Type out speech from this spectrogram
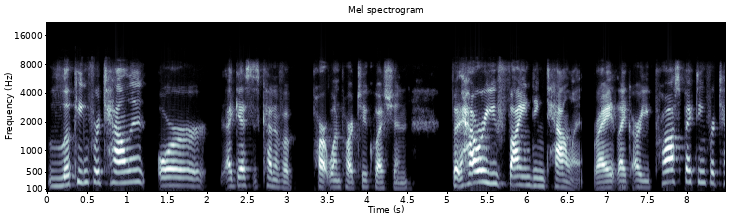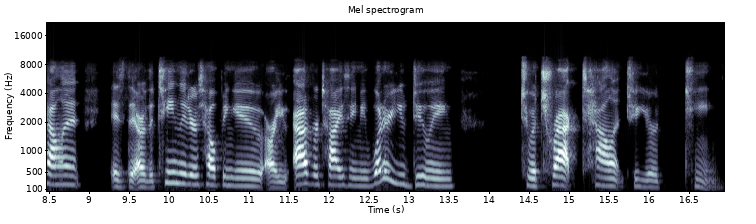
looking for talent or I guess it's kind of a part 1 part 2 question. But how are you finding talent, right? Like are you prospecting for talent? Is the are the team leaders helping you? Are you advertising? I mean, what are you doing to attract talent to your team?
